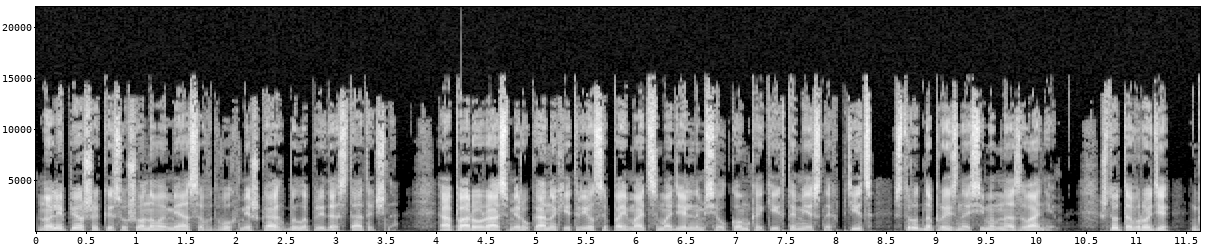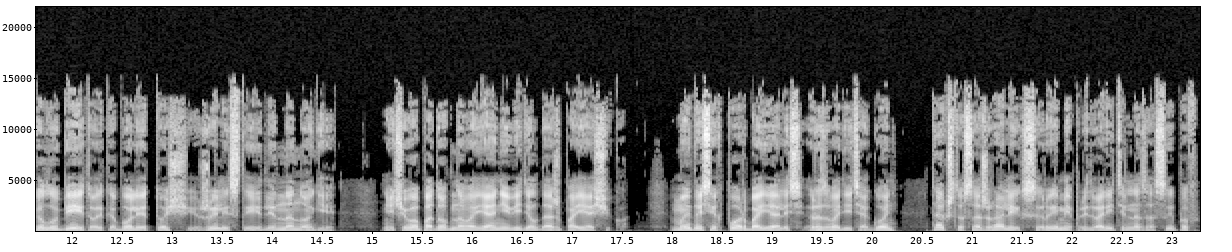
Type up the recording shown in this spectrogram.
но лепешек и сушеного мяса в двух мешках было предостаточно, а пару раз Мирукан ухитрился поймать самодельным селком каких-то местных птиц с труднопроизносимым названием. Что-то вроде голубей, только более тощие, жилистые и длинноногие. Ничего подобного я не видел даже по ящику. Мы до сих пор боялись разводить огонь, так что сожрали их сырыми, предварительно засыпав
